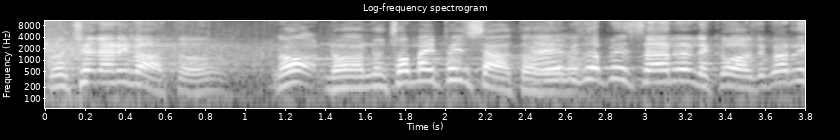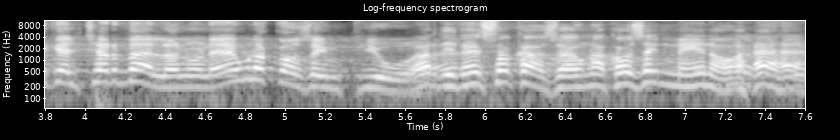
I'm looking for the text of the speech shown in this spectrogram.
Non c'era arrivato? No, no, non ci ho mai pensato. Eh, io. bisogna pensare alle cose. Guardi che il cervello non è una cosa in più. eh. Guardi, nel suo caso è una cosa in meno. eh.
